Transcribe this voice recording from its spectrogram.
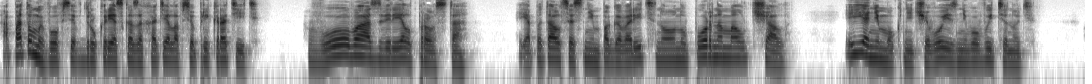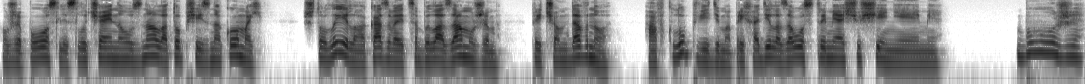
а потом и вовсе вдруг резко захотела все прекратить. Вова озверел просто. Я пытался с ним поговорить, но он упорно молчал. И я не мог ничего из него вытянуть. Уже после случайно узнал от общей знакомой, что Лейла, оказывается, была замужем, причем давно, а в клуб, видимо, приходила за острыми ощущениями. «Боже!»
